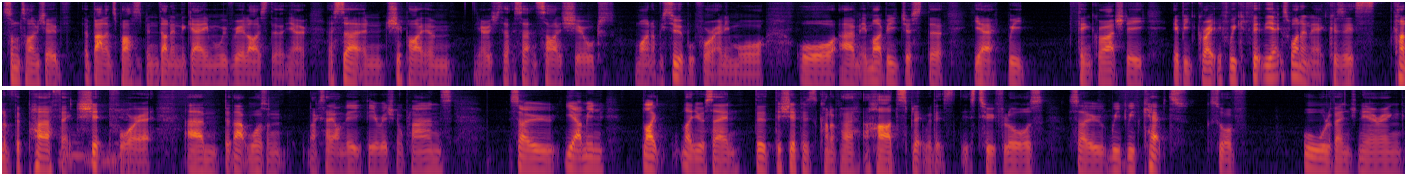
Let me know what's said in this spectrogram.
sometimes you know a balance pass has been done in the game, and we've realised that you know a certain ship item, you know, a certain size shield might not be suitable for it anymore, or um, it might be just that yeah we think, well, actually, it'd be great if we could fit the X1 in it because it's kind of the perfect ship for it. Um, but that wasn't, like I say, on the, the original plans. So yeah, I mean, like like you were saying, the, the ship is kind of a, a hard split with its its two floors. So we, we've kept sort of all of engineering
